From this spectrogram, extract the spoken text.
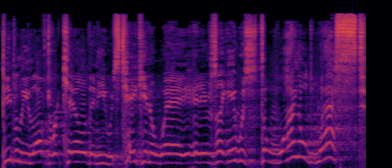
people he loved were killed and he was taken away. And it was like it was the Wild West.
